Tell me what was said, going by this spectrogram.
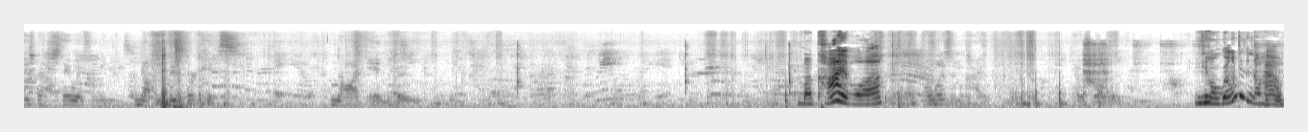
face better stay away from me. Not in the mood for a kiss. Not in the mood. Makayla? That wasn't Kyle. That was Roland. No, Rowan doesn't know how.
